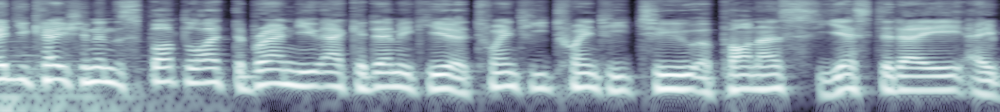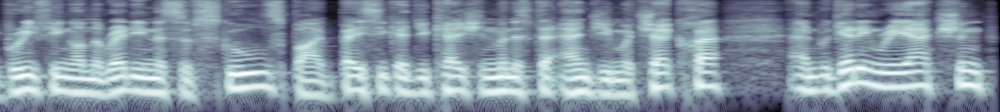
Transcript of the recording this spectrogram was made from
Education in the spotlight, the brand new academic year 2022 upon us. Yesterday, a briefing on the readiness of schools by Basic Education Minister Angie Motshekga, and we're getting reaction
